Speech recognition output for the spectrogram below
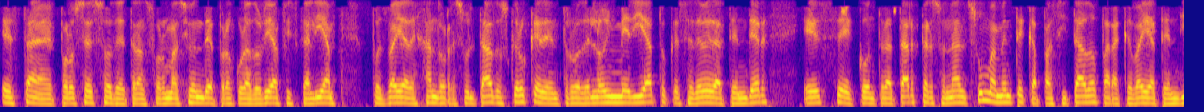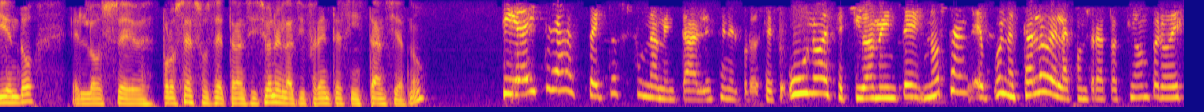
este proceso de transformación de Procuraduría Fiscalía pues vaya dejando resultados. Creo que dentro de lo inmediato que se debe de atender es eh, contratar personal sumamente capacitado para que vaya atendiendo eh, los eh, procesos de transición en las diferentes instancias, ¿no? Sí, hay tres aspectos fundamentales en el proceso. Uno, efectivamente, no tan, bueno, está lo de la contratación, pero es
